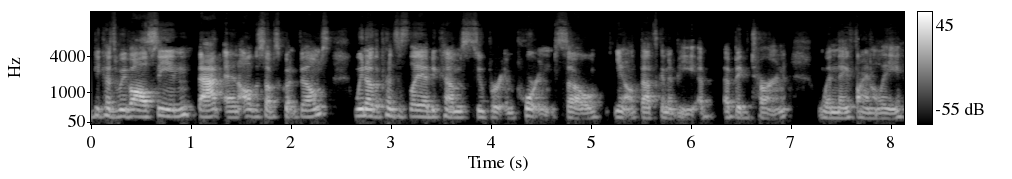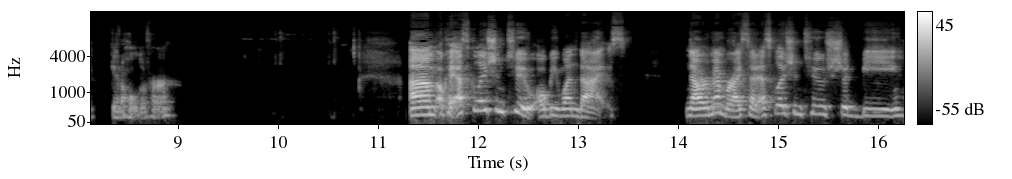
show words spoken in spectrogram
because we've all seen that and all the subsequent films, we know that Princess Leia becomes super important. So, you know, that's going to be a, a, big turn when they finally get a hold of her. Um, okay, escalation two, Obi-Wan dies. Now remember, I said escalation two should be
